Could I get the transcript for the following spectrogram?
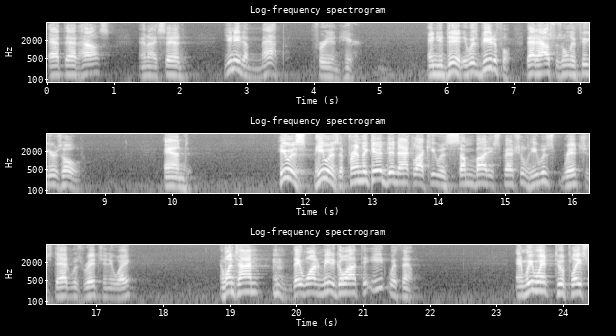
at that house and I said, You need a map for in here. And you did. It was beautiful. That house was only a few years old. And he was, he was a friendly kid, didn't act like he was somebody special. He was rich. His dad was rich anyway. And one time, they wanted me to go out to eat with them. And we went to a place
